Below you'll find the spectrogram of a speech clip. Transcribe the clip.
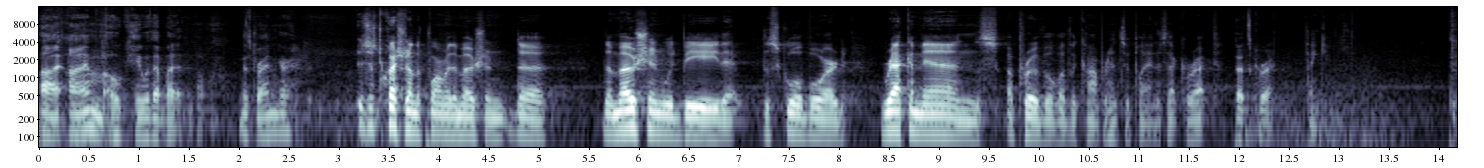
Uh, I'm okay with that, but Mr. Reitinger? It's just a question on the form of the motion. The, the motion would be that the school board recommends approval of the comprehensive plan. Is that correct? That's correct. Thank you.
